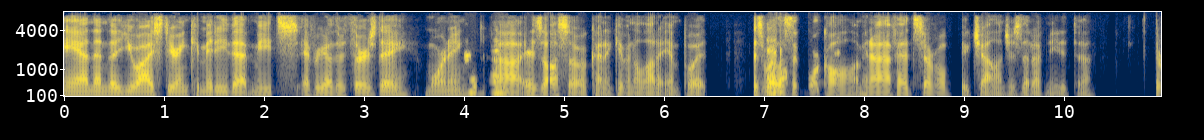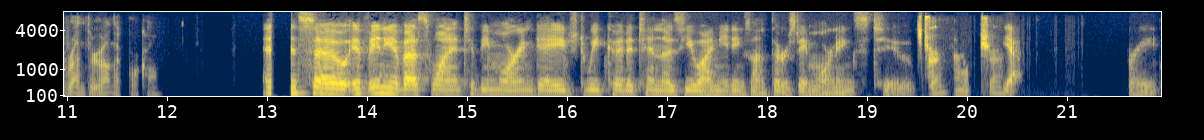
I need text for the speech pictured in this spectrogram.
And then the UI steering committee that meets every other Thursday morning Okay. uh, is also kind of given a lot of input, as well as the core call. I mean, I've had several big challenges that I've needed to to run through on the core call. And so, if any of us wanted to be more engaged, we could attend those UI meetings on Thursday mornings too. Sure, Oh, sure. yeah. Great.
